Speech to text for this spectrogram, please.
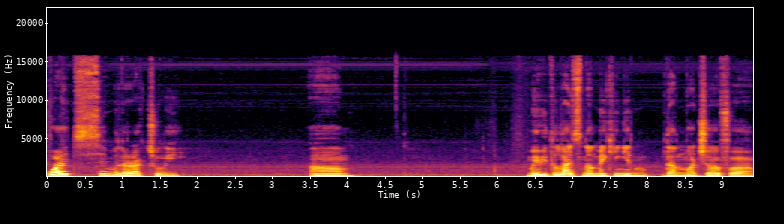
quite similar actually um, maybe the light's not making it that much of a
